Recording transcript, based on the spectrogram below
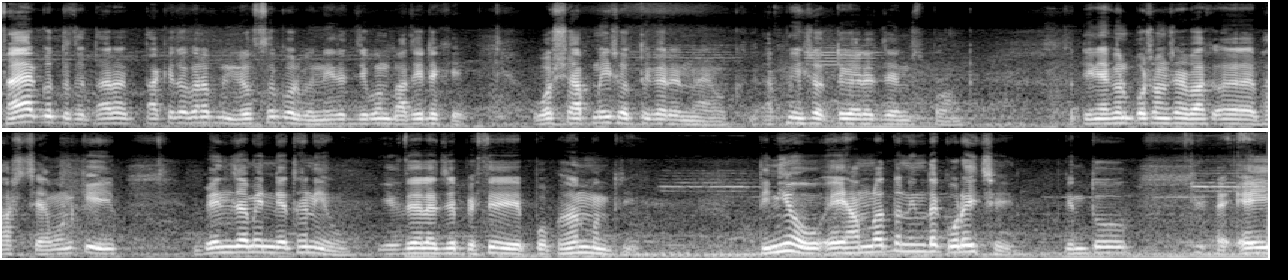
ফায়ার করতেছে, তারা, তাকে যখন আপনি নিরস্ত করবেন, নিজের জীবন বাজি রেখে, অবশ্যই আপনিই সত্যিকারের নায়ক আপনি সত্যিকারের জেমস বন্ড তো তিনি এখন প্রশংসার ভাসছে। এমনকি বেঞ্জামিন নেথানিও, ইসরায়েলের যে প্রধানমন্ত্রী, তিনিও এই হামলা তো নিন্দা করেইছে। কিন্তু এই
